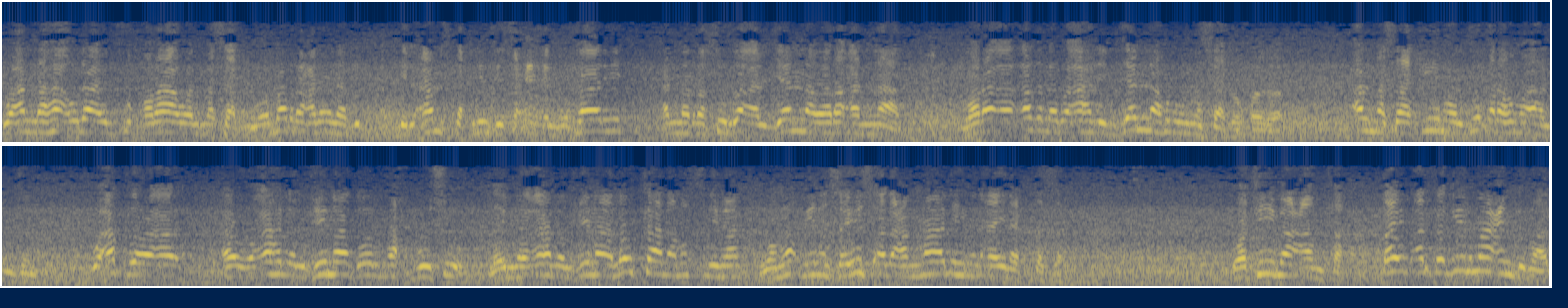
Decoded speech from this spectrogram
وأن هؤلاء الفقراء والمساكين؟ ومر علينا بالأمس تقريبا في صحيح البخاري أن الرسول رأى الجنة ورأى النار. ورأى أغلب أهل الجنة هم المساكين. المساكين والفقراء هم أهل الجنة. وأكثر واهل الغنى دول محبوسون لأن أهل الغنى لو كان مسلما ومؤمنا سيسأل عن ماله من أين اكتسب. وفيما انفق طيب الفقير ما عنده مال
